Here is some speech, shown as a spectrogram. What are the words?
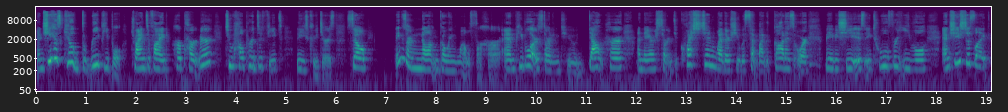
And she has killed three people trying to find her partner to help her defeat these creatures. So things are not going well for her, and people are starting to doubt her, and they are starting to question whether she was sent by the goddess or maybe she is a tool for evil. And she's just like,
